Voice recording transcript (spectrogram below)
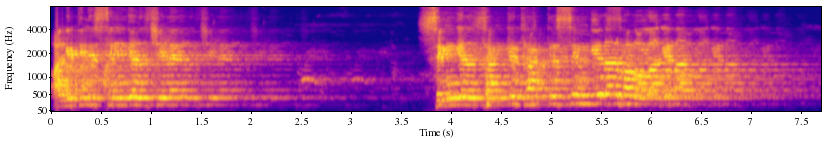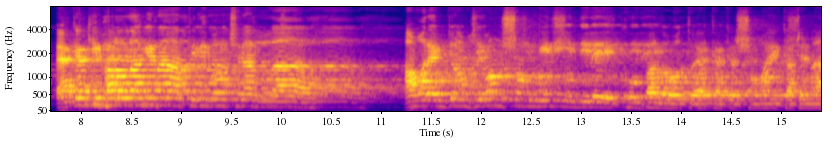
আগে তিনি সিঙ্গেল ছিলেন। সিঙ্গেল থাকতে থাকতে সিঙ্গেল আর ভালো লাগে না। একা কি ভালো লাগে না। তিনি বলছেন, আল্লাহ, আমার একজন জীবন সঙ্গিনী দিলে খুব ভালো হতো। একা একা সময় কাটে না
